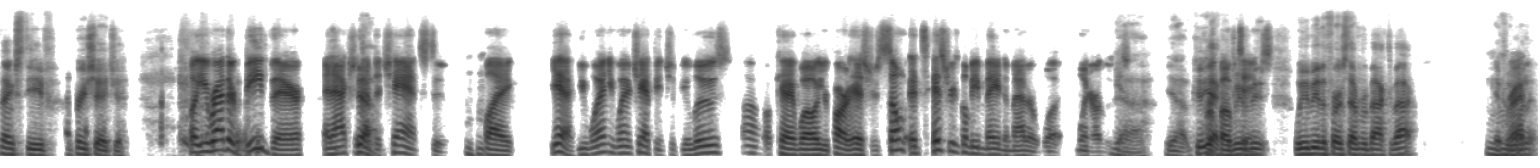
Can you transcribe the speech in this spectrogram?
thanks, Steve. Appreciate you. But you rather be there and actually yeah. have the chance to, mm-hmm. like, yeah, you win, you win a championship. You lose, oh, okay, well, you're part of history. Some it's history's going to be made no matter what, win or lose. Yeah, yeah, yeah. We'd. Be, we'd be the first ever back to back if we win it.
